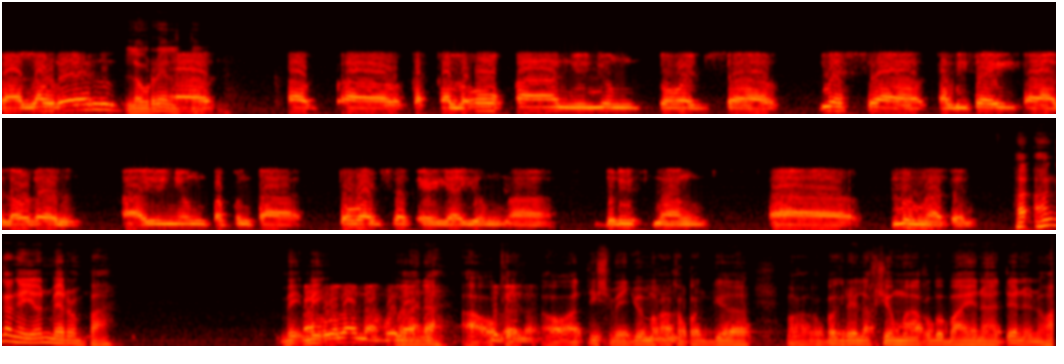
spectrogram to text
Sa Laurel, Laurel. ah, ah, ah, Ka- Caloocan, yun yung towards, ah, yes, ah, Talisay, ah, Laurel, ah, yun yung papunta towards that area, yung ah, drift ng ah, plume natin. Ha- hanggang ngayon meron pa? May, Ah, wala na, wala na. Ah, okay. Wala na. Oh, at least medyo makakapag ah, makakapag-relax yung mga kababayan natin ano.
